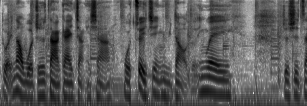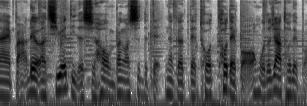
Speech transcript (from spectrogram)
对，那我就是大概讲一下我最近遇到的，因为就是在八六呃七月底的时候，我们办公室的那个的托托德博，我都叫他托德博，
